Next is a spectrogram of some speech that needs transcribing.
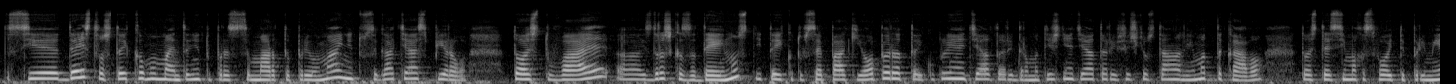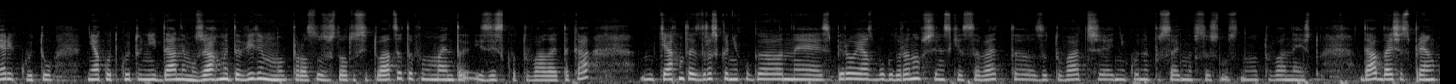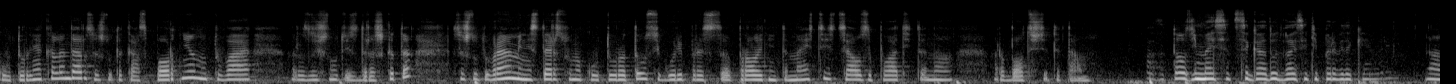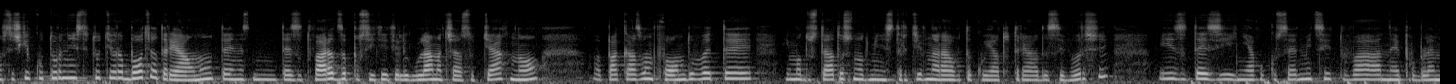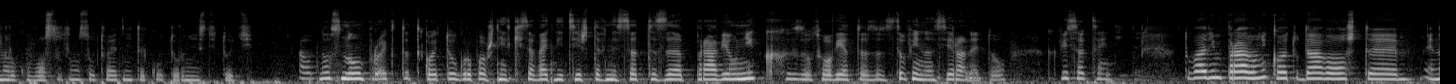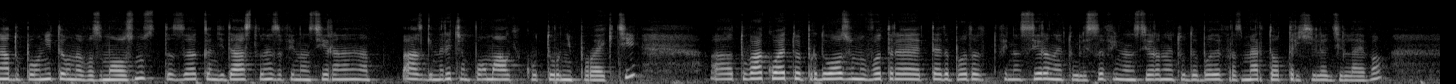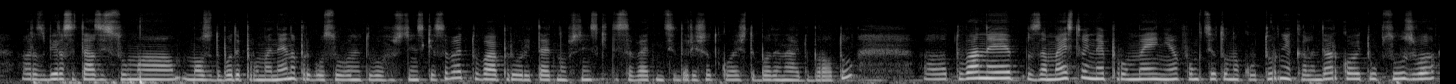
си е действаща и към момента, нито през март, април и май, нито сега тя е спирала. Тоест това е а, издръжка за дейност и тъй като все пак и операта, и купления театър, и драматичния театър, и всички останали имат такава, т.е. те си имаха своите премиери, които, някои от които ние да, не можахме да видим, но просто защото ситуацията в момента изисква това да е така. Тяхната издръжка никога не е спирала и аз благодаря на Общинския съвет а, за това, че никой не посегна всъщност на това нещо. Да, беше спрян културния календар, също така спортния, но това е различно от издръжката. В същото време Министерство на културата осигури през пролетните месеци изцяло заплатите на работещите там. А за този месец сега до 21 декември? Всички културни институти работят реално. Те, те затварят за посетители голяма част от тях, но пак казвам, фондовете има достатъчно административна работа, която трябва да се върши. И за тези няколко седмици това не е проблем на ръководството на съответните културни институти. А относно проектът, който група общински съветници ще внесат за правилник за условията за съфинансирането, какви са акцентите? Това е един правилник, който дава още една допълнителна възможност за кандидатстване за финансиране на, аз ги наричам по-малки културни проекти. Това, което е предложено вътре е те да бъдат финансирането или съфинансирането да бъде в размер до 3000 лева. Разбира се, тази сума може да бъде променена при гласуването в Общинския съвет. Това е приоритет на общинските съветници да решат кое ще бъде най-доброто. Това не е замества и не променя функцията на културния календар, който обслужва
